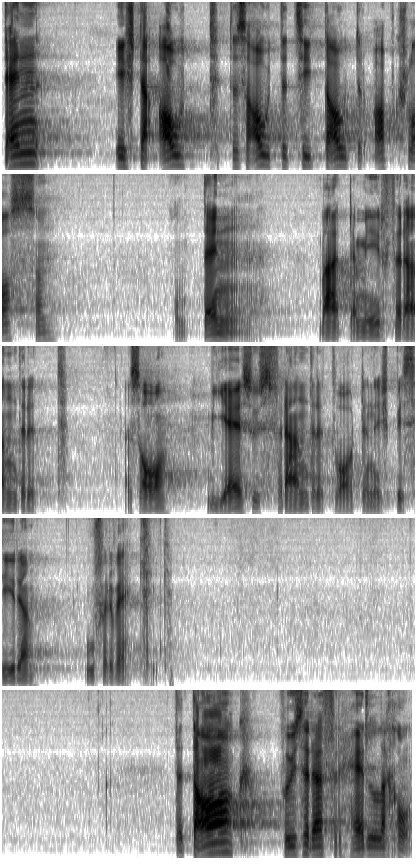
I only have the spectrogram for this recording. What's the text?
dann ist der Alt, das alte Zeitalter abgeschlossen und dann werden wir verändert, so wie Jesus verändert worden ist bei seiner Auferweckung. Der Tag unserer Verherrlichung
